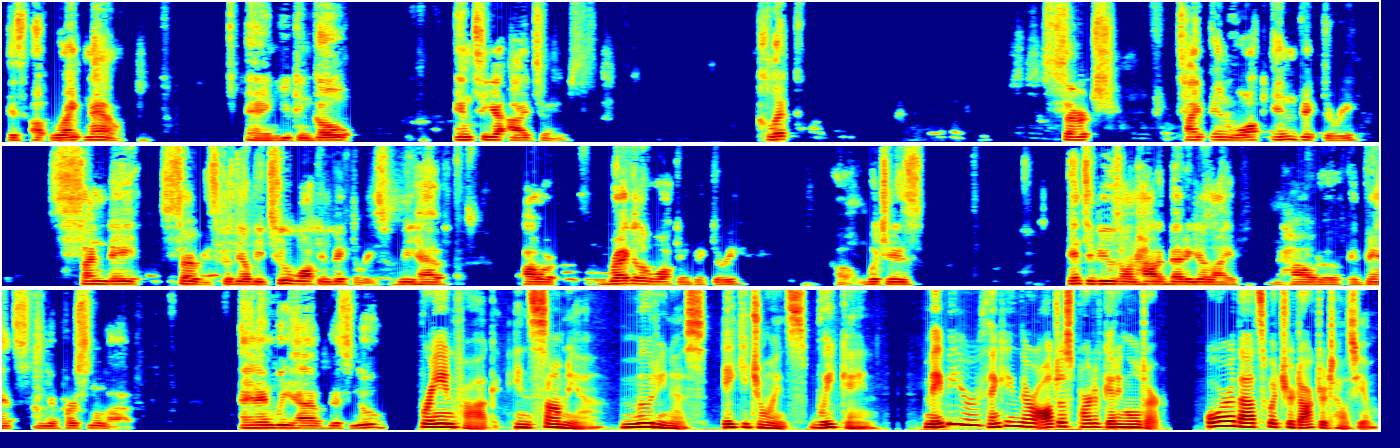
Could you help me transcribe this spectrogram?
is up right now. And you can go into your iTunes, click, search, type in Walk in Victory Sunday service because there'll be two walk in victories. We have our regular walk in victory, uh, which is interviews on how to better your life and how to advance in your personal life. And then we have this new brain fog, insomnia, moodiness, achy joints, weight gain. Maybe you're thinking they're all just part of getting older, or that's what your doctor tells you.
